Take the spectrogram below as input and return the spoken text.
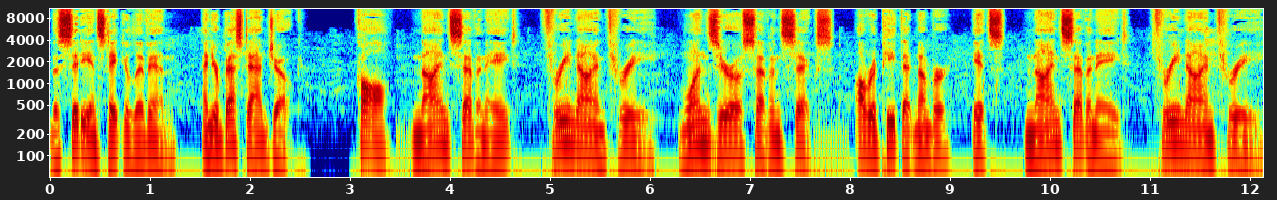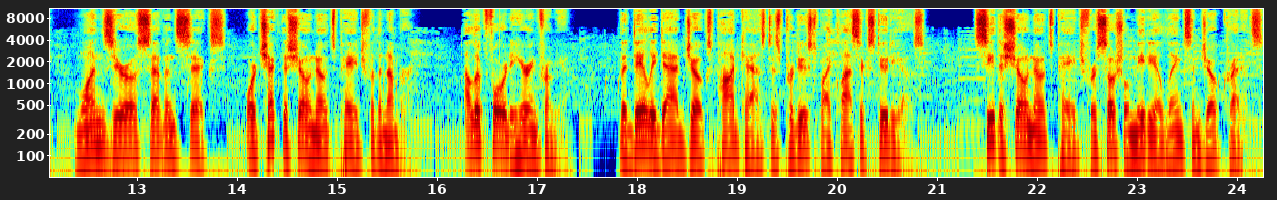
the city and state you live in, and your best dad joke. Call 978 393 1076. I'll repeat that number, it's 978 393 1076, or check the show notes page for the number. I look forward to hearing from you. The Daily Dad Jokes podcast is produced by Classic Studios. See the show notes page for social media links and joke credits.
